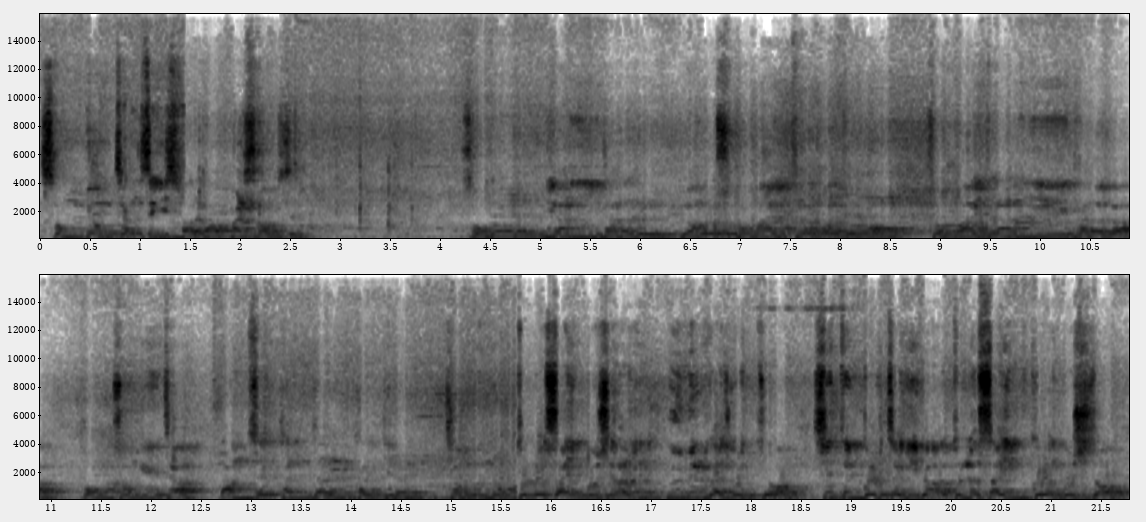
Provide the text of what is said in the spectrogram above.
성경 창세기 20라고 말씀하고 있어요. 소돔이라는 이 단어를 영어로 소도마이트라고 하죠. 소도마이트라는 이 단어가 동성애자, 남색한 자를 가리키는 전문 용어 둘러싸인 곳이라는 의미를 가지고 있죠. 시틴 골짜기가 둘러싸인 그런 곳이죠.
